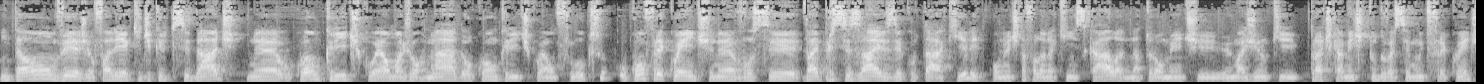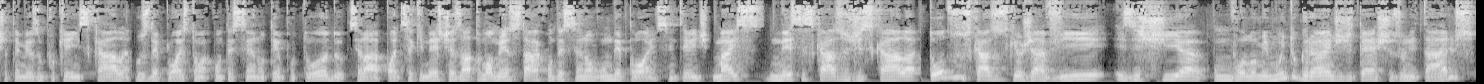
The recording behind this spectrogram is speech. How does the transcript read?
Então, veja, eu falei aqui de criticidade, né? O quão crítico é uma jornada, o quão crítico é um fluxo, o quão frequente, né, você vai precisar executar aquilo, e como a gente está falando aqui em escala, naturalmente eu imagino que praticamente tudo vai ser muito frequente, até mesmo porque em escala os deploys estão acontecendo o tempo todo, sei lá, pode ser que neste exato momento está acontecendo algum deploy, você entende? Mas nesses casos de escala, todos os casos que eu já vi, existia um volume muito grande de testes unitários,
